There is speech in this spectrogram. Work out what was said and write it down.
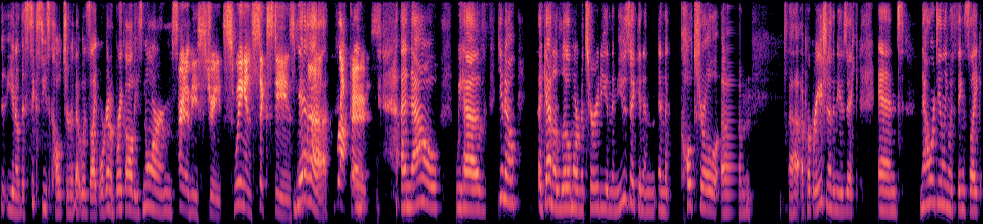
you know the 60s culture that was like we're going to break all these norms. Carnaby Street swinging 60s yeah. Rockers. and, and, now we have you know again a little more maturity in the music and in, in the cultural um, uh, appropriation of the music. And now we're dealing with things like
